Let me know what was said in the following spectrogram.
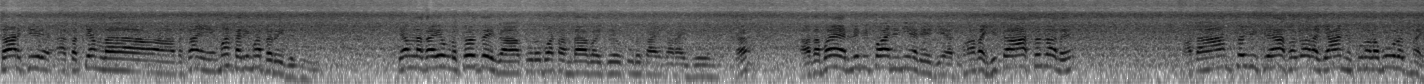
सारखी आता त्यांना आता काय म्हातारी म्हातारी आहे ती? त्यांना काय एवढं कळतंय का? कुठं बटन दाबायचं कुठं काय करायचं? हां? आता बाहेरले बी पाणी नाही आता पण आता हिथं असं झालं आता आमचा विषय असा झाला की आम्ही कुणाला बोलत नाही.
